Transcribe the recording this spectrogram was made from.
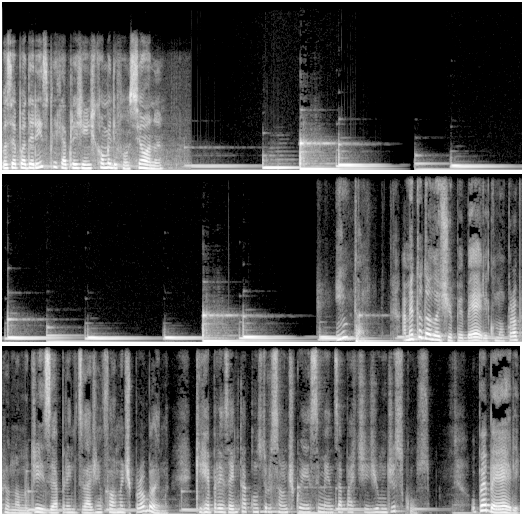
Você poderia explicar pra gente como ele funciona? Metodologia PBL, como o próprio nome diz, é aprendizagem em forma de problema, que representa a construção de conhecimentos a partir de um discurso. O PBL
